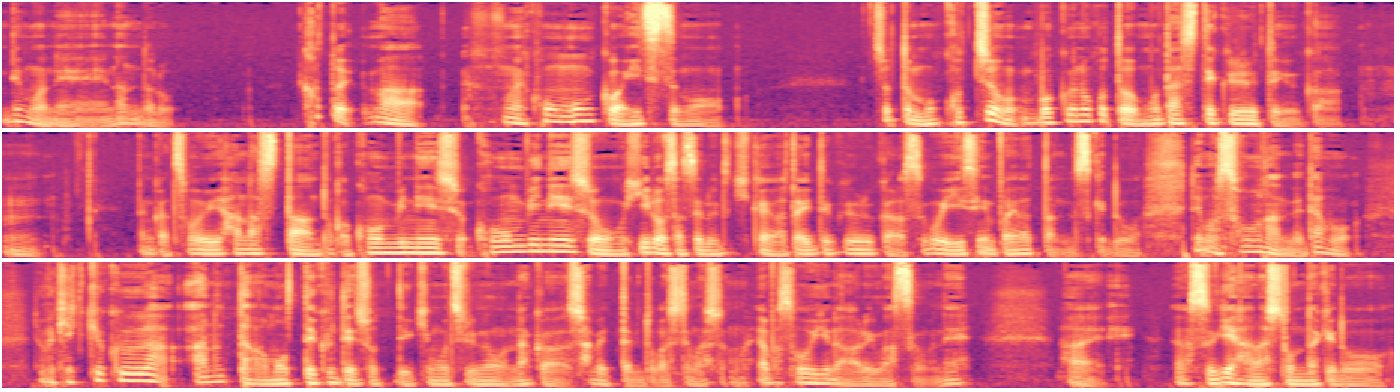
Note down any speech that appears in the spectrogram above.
でもね何だろう。かとまあ こう文句は言いつつもちょっともうこっちを僕のことを持たせてくれるというか、うん、なんかそういう話すターンとかコンビネーションコンビネーションを披露させる機会を与えてくれるからすごいいい先輩だったんですけどでもそうなんで多分でも結局あなたが持ってくんでしょっていう気持ちのなんか喋ったりとかしてましたもん。やっぱそういうのはありますよね。はい。すげえ話飛んだけど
